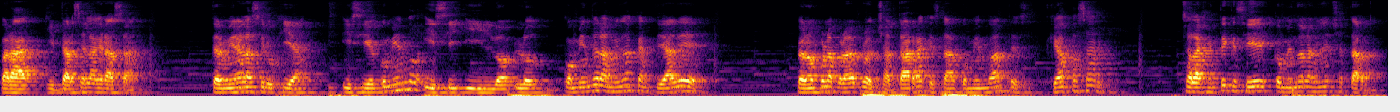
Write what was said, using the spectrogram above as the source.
para quitarse la grasa termina la cirugía y sigue comiendo y, si, y lo, lo- comiendo la misma cantidad de, perdón por la palabra, pero chatarra que estaba comiendo antes. ¿Qué va a pasar? O sea, la gente que sigue comiendo la misma chatarra.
